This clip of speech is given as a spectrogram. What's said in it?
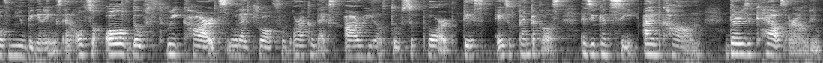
of new beginnings and also all of those three cards what I draw from oracle decks are here to support this ace of pentacles as you can see I'm calm there is a chaos around you,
